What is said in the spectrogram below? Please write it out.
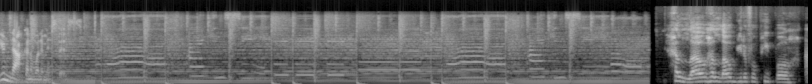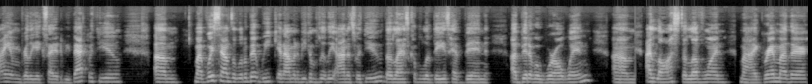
You're not going to want to miss this. Hello, hello, beautiful people. I am really excited to be back with you. Um, my voice sounds a little bit weak, and I'm going to be completely honest with you. The last couple of days have been a bit of a whirlwind. Um, I lost a loved one. My grandmother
